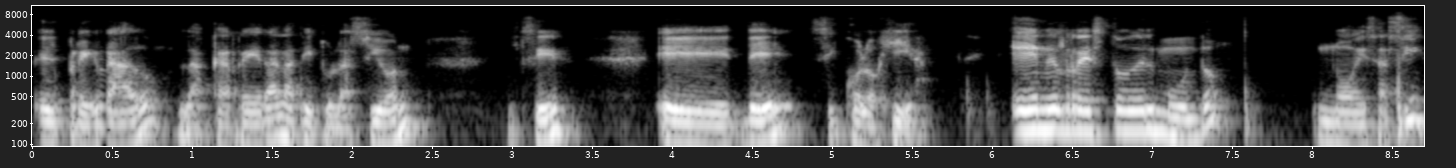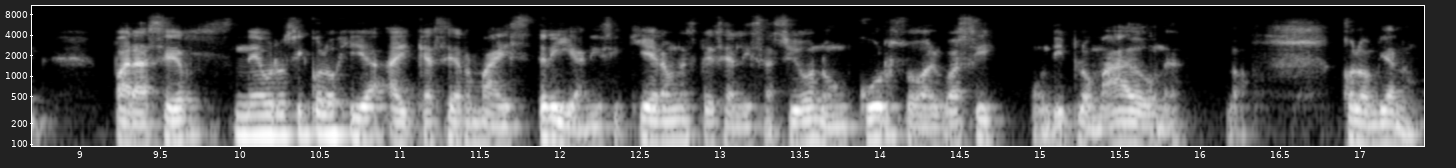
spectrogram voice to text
el pregrado, la carrera, la titulación, ¿sí? Eh, de psicología. En el resto del mundo no es así para hacer neuropsicología hay que hacer maestría, ni siquiera una especialización o un curso o algo así, un diplomado, una, no, Colombia no.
